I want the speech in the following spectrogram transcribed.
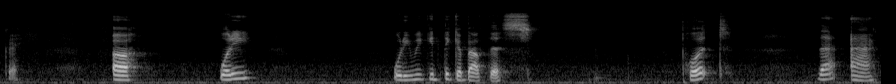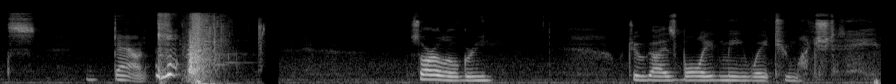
Okay. Uh, Woody? Woody, we can think about this. Put that axe down. Sorry, little green. You guys bullied me way too much today.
